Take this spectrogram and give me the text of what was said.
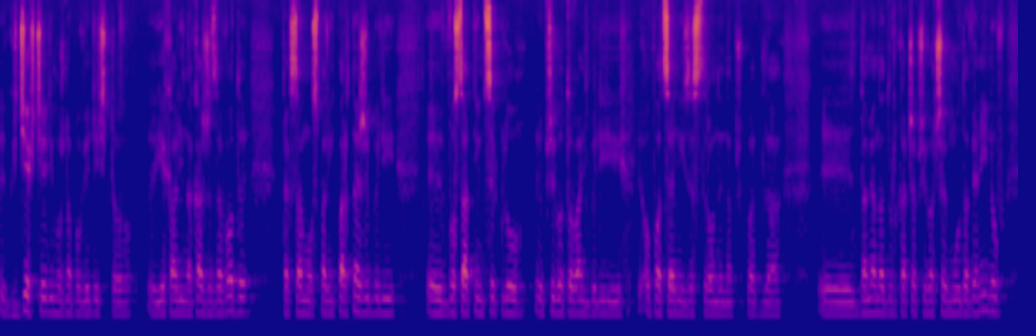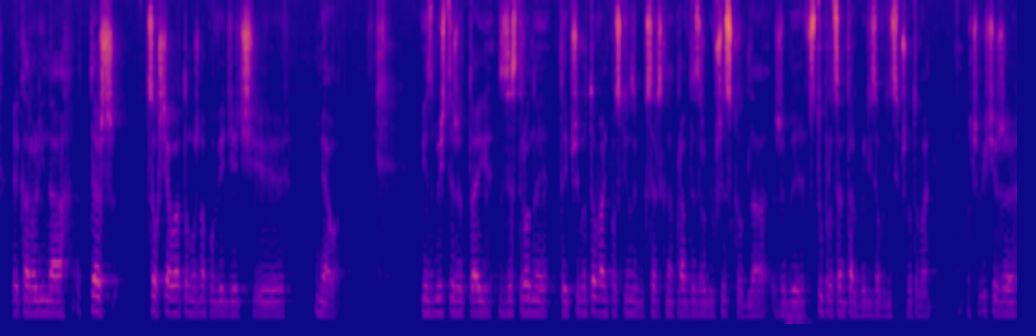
Gdzie chcieli, można powiedzieć, to jechali na każde zawody. Tak samo sparring partnerzy byli y, w ostatnim cyklu przygotowań byli opłaceni ze strony na przykład dla Damiana Durkacza przyjechał trzech Mołdawianinów. Karolina też co chciała, to można powiedzieć y, miała. Więc myślę, że tutaj ze strony tej przygotowań Polski Związek Bokserski naprawdę zrobił wszystko, dla, żeby w 100% byli zawodnicy przygotowani. Oczywiście, że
